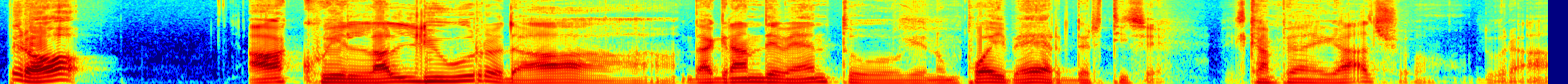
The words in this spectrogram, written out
però ha quell'allure da, da grande evento che non puoi perderti. Sì. Il campionato di calcio dura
